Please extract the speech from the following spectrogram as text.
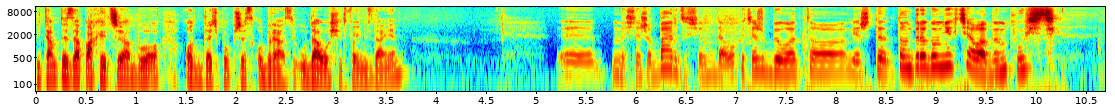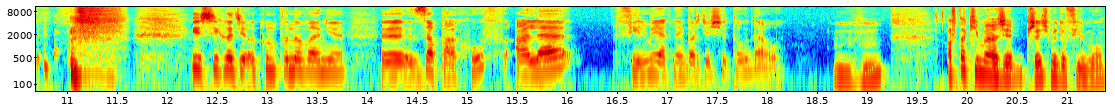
i tamte zapachy trzeba było oddać poprzez obrazy. Udało się Twoim zdaniem? Yy, Myślę, że bardzo się udało, chociaż było to, wiesz, te, tą drogą nie chciałabym pójść. Jeśli chodzi o komponowanie yy, zapachów, ale w filmie jak najbardziej się to udało. Mhm. A w takim razie przejdźmy do filmu,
